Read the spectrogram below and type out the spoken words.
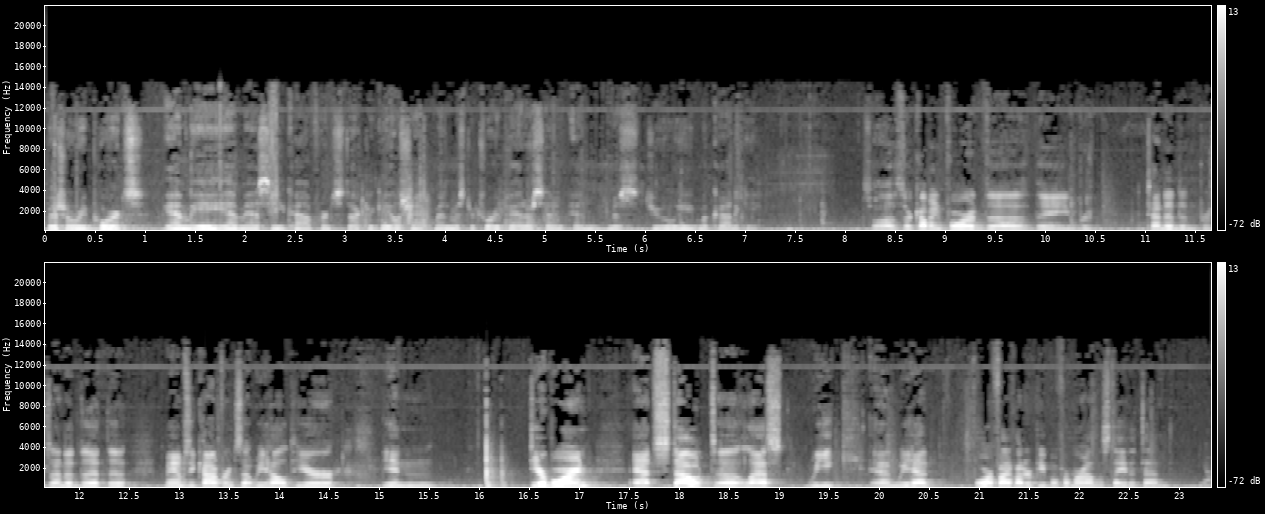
Special reports, MAMSE E Conference, Dr. Gail Shankman, Mr. Troy Patterson, and Ms. Julie McConaughey. So as they're coming forward, uh, they attended and presented at the MAMSE conference that we held here in Dearborn at Stout uh, last week, and we had four or 500 people from around the state attend? Yeah.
